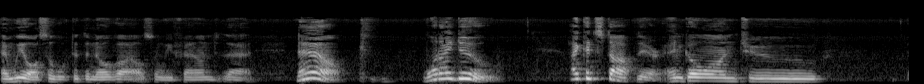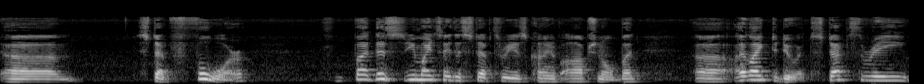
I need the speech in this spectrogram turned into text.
And we also looked at the noviles and we found that. Now, what I do, I could stop there and go on to um, step four, but this, you might say this step three is kind of optional, but uh, I like to do it. Step three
